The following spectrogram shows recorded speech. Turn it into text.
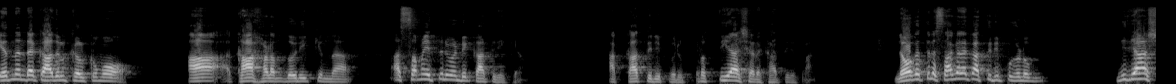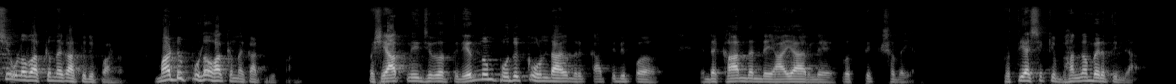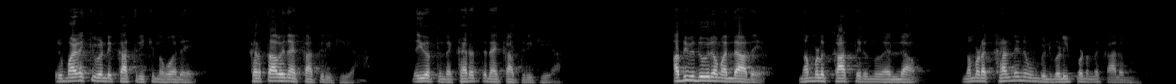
എന്നെന്റെ കാതിൽ കേൾക്കുമോ? ആ കാഹളം ധ്വനിക്കുന്ന ആ സമയത്തിന് വേണ്ടി കാത്തിരിക്കാം. ആ കാത്തിരിപ്പ് ഒരു പ്രത്യാശയുടെ കാത്തിരിപ്പാണ്. ലോകത്തിലെ സകല കാത്തിരിപ്പുകളും നിരാശ ഉളവാക്കുന്ന കാത്തിരിപ്പാണ്. മടുപ്പുളവാക്കുന്ന കാത്തിരിപ്പാണ്. പക്ഷേ ആത്മീയ ജീവിതത്തിൽ എന്നും പുതുക്കം ഉണ്ടാകുന്ന ഒരു കാത്തിരിപ്പ് എന്റെ കാന്തന്റെ ആയാറിലെ പ്രത്യക്ഷതയാണ്. പ്രത്യാശയ്ക്ക് ഭംഗം വരത്തില്ല. ഒരു മഴയ്ക്ക് വേണ്ടി കാത്തിരിക്കുന്ന പോലെ കർത്താവിനെ കാത്തിരിക്കുക ദൈവത്തിന്റെ കരത്തിനെ കാത്തിരിക്കുക. അതിവിദൂരമല്ലാതെ നമ്മൾ കാത്തിരുന്നതെല്ലാം നമ്മുടെ കണ്ണിന് മുമ്പിൽ വെളിപ്പെടുന്ന കാലമുണ്ട്.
